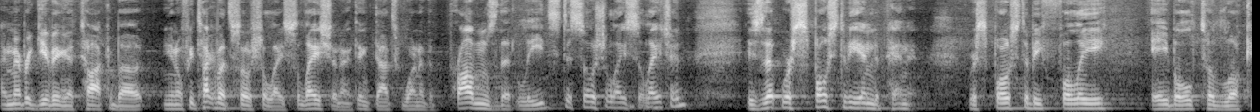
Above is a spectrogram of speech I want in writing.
I remember giving a talk about, you know, if we talk about social isolation, I think that's one of the problems that leads to social isolation is that we're supposed to be independent. We're supposed to be fully able to look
